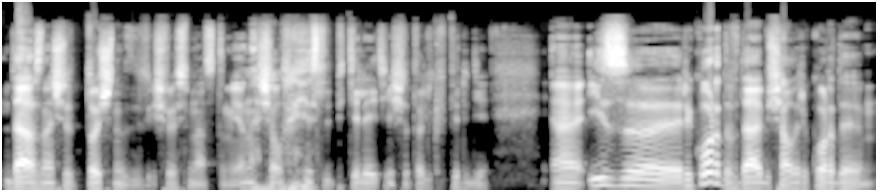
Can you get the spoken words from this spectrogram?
Да, значит, точно в 2018 я начал, если пятилетие еще только впереди. А, из э, рекордов, да, обещал рекорды.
